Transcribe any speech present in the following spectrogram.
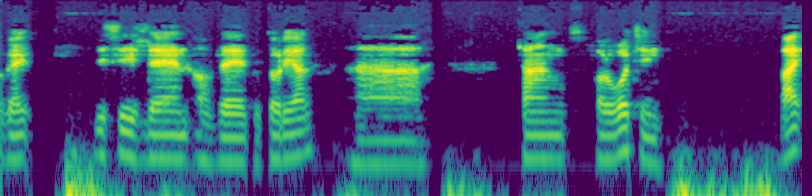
Okay this is the end of the tutorial. Uh, thanks for watching. Bye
